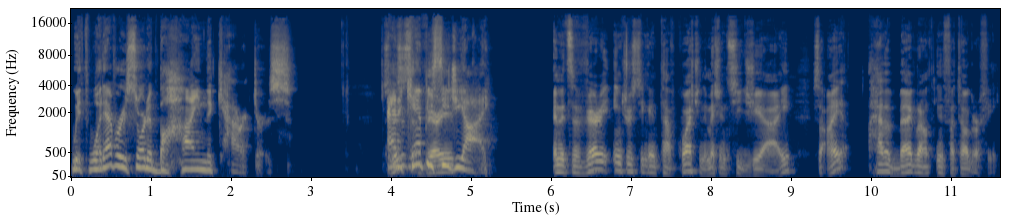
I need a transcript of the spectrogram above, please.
with whatever is sort of behind the characters. So and it can't be very, CGI. And it's a very interesting and tough question. You mentioned CGI. So I have a background in photography.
